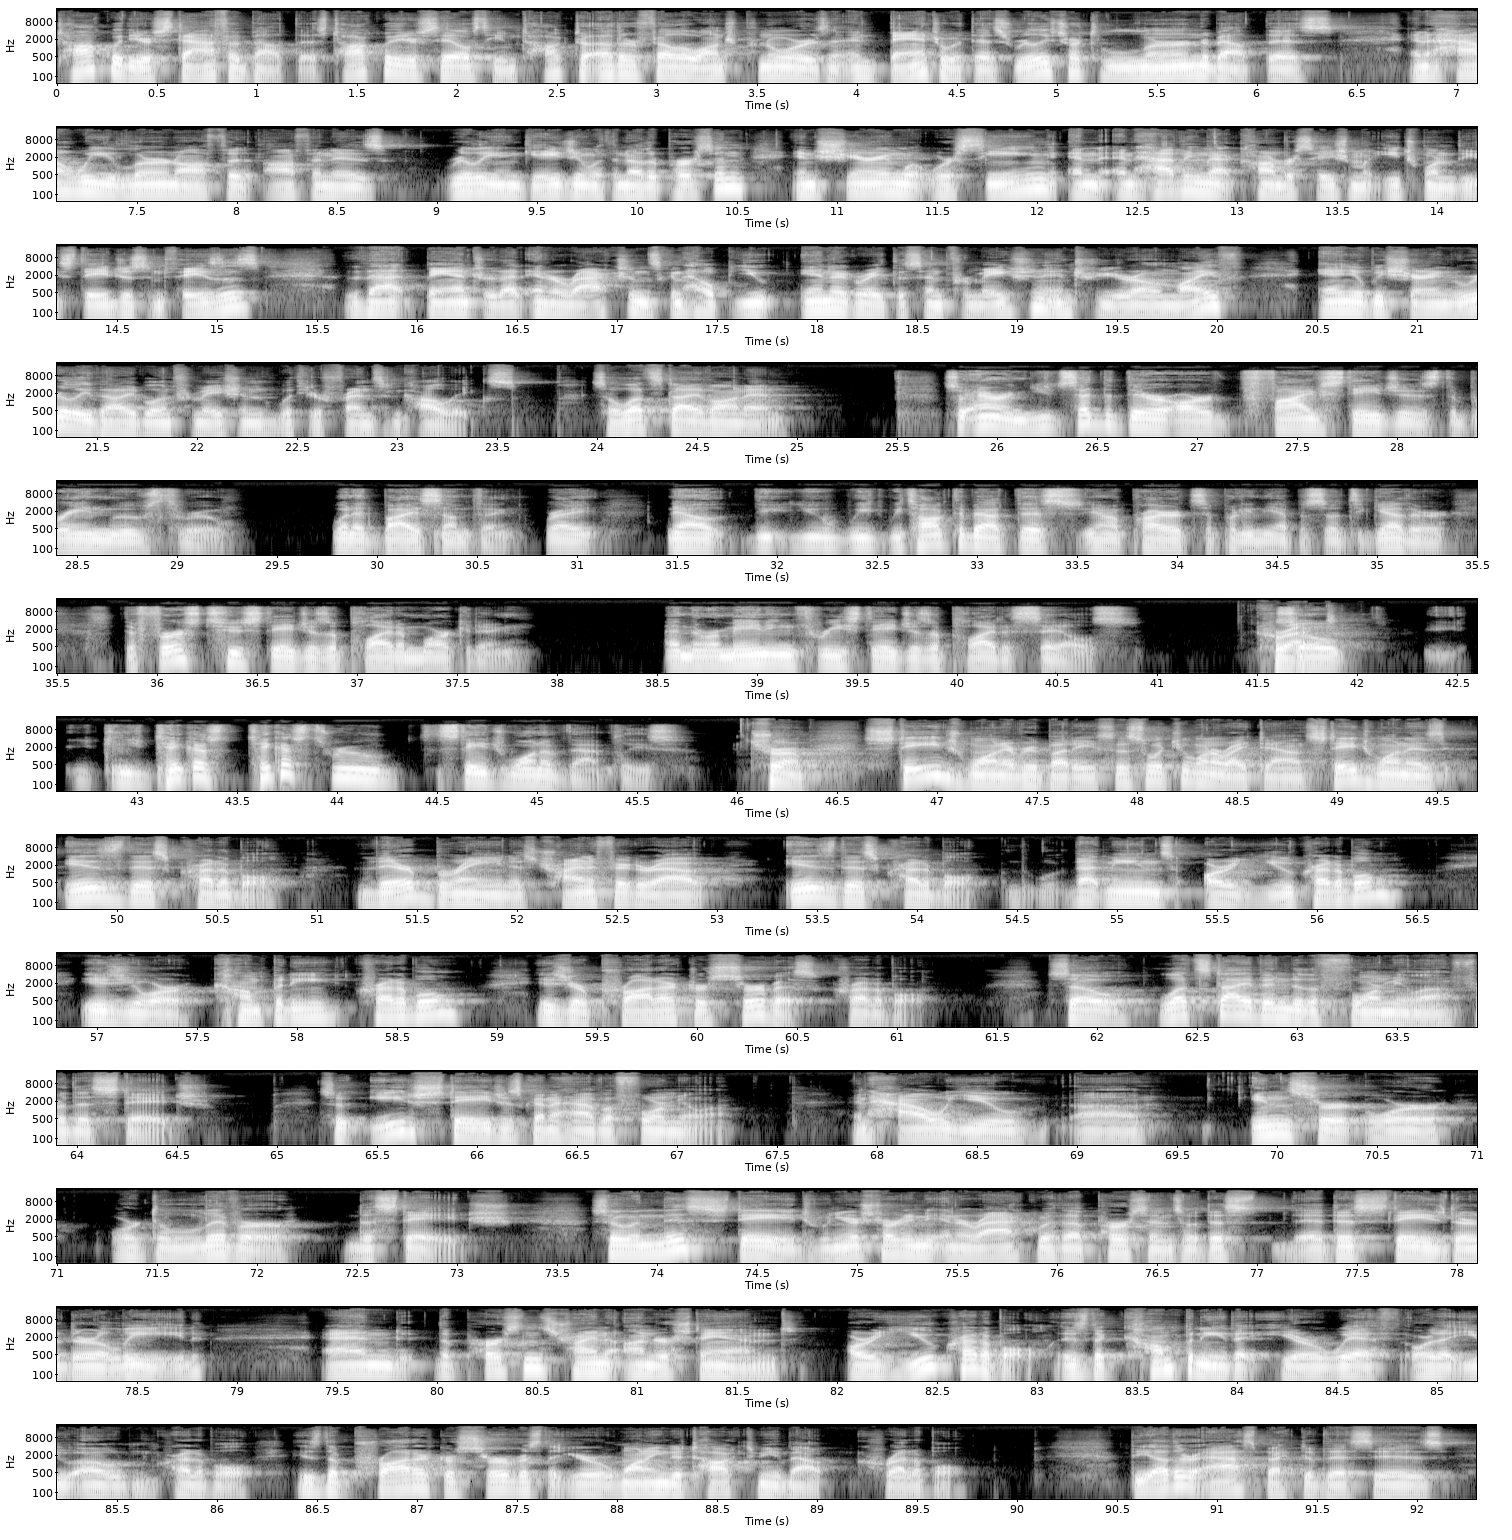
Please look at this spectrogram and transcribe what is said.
talk with your staff about this talk with your sales team talk to other fellow entrepreneurs and, and, banter with this really start to learn about this and how we learn often often is really engaging with another person and sharing what we're seeing and, and having that conversation with each one of these stages and phases. That banter that interaction is going to help you integrate this information into your own life and you'll be sharing really valuable information with your friends and colleagues. So let's dive on in. So aaron you said that there are five stages the brain moves through when it buys something, right? Now, the, you we we talked about this, you know, prior to putting the episode together. The first two stages apply to marketing, and the remaining three stages apply to sales. Correct. So, can you take us take us through stage one of that, please? Sure. Stage one, everybody. So this is what you want to write down. Stage one is: Is this credible? Their brain is trying to figure out: Is this credible? That means, are you credible? Is your company credible? Is your product or service credible? So let's dive into the formula for this stage. So each stage is going to have a formula and how you uh, insert or or deliver the stage. So in this stage, when you're starting to interact with a person, so at this at this stage they're they're a lead, and the person's trying to understand are you credible? Is the company that you're with or that you own credible? Is the product or service that you're wanting to talk to me about credible? The other aspect of this is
